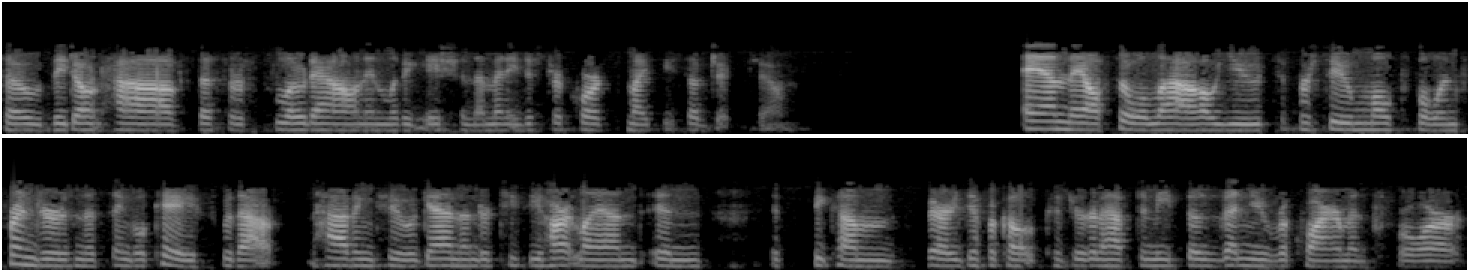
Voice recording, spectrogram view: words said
so they don't have the sort of slowdown in litigation that many district courts might be subject to. And they also allow you to pursue multiple infringers in a single case without having to, again, under T.C. Heartland, it's become very difficult because you're going to have to meet those venue requirements for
